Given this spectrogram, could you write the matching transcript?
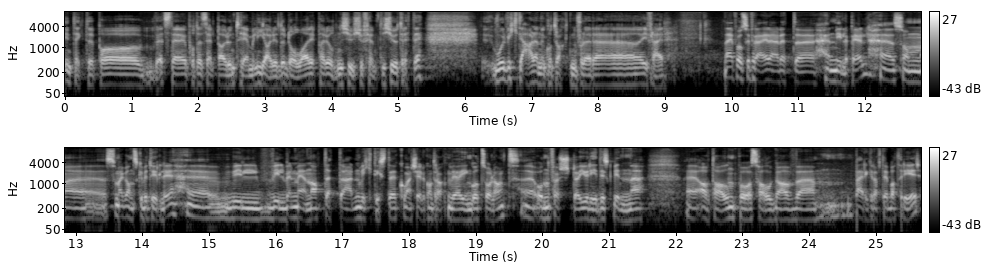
inntekter på et sted potensielt da rundt 3 milliarder dollar i perioden 2025 til 2030. Hvor viktig er denne kontrakten? for dere eh, i Freyr? Nei, For oss i Freyr er dette en milepæl eh, som, eh, som, er ganske betydelig. Vi vil vel mene at dette er den viktigste kommersielle kontrakten vi har inngått så langt. Og den første juridisk bindende avtalen på salg av bærekraftige batterier.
